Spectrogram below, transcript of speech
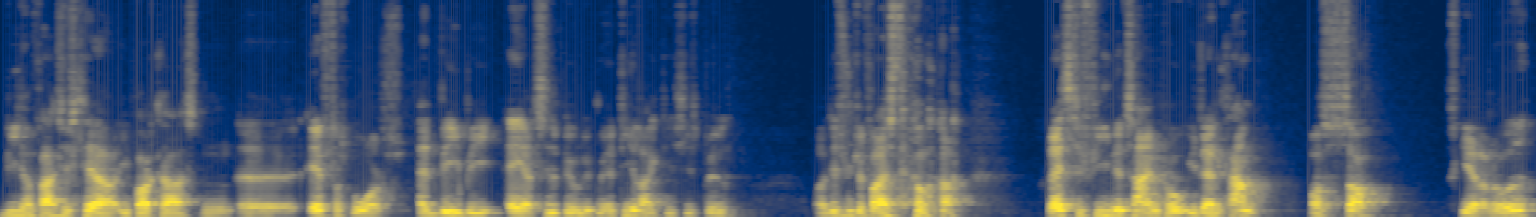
vi har faktisk her i podcasten øh, efterspurgt, at VB af og til blev lidt mere direkte i sit spil. Og det synes jeg faktisk, der var rigtig fine tegn på i den kamp. Og så sker der noget.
